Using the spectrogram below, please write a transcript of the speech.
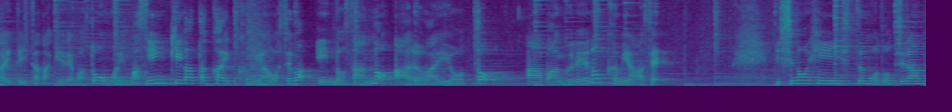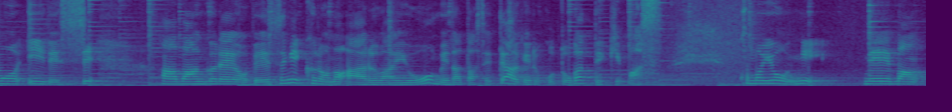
えていただければと思います。人気が高い組み合わせはインド産の RYO とアーバングレーの組み合わせ。石の品質もどちらもいいですしアーバングレーをベースに黒の RYO を目立たせてあげることができます。このように名板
